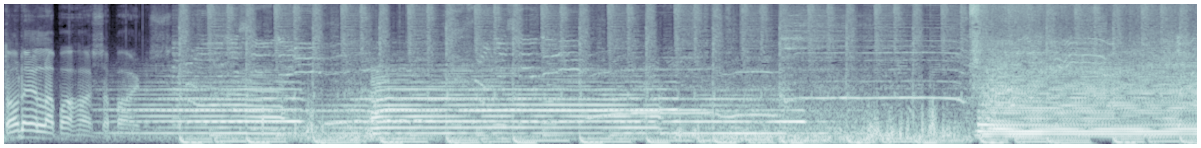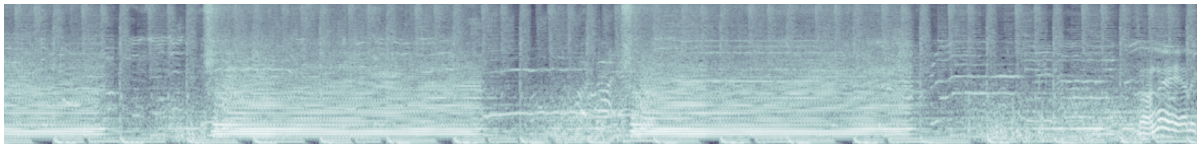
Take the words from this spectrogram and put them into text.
Todella pahassa paikassa. No niin, eli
